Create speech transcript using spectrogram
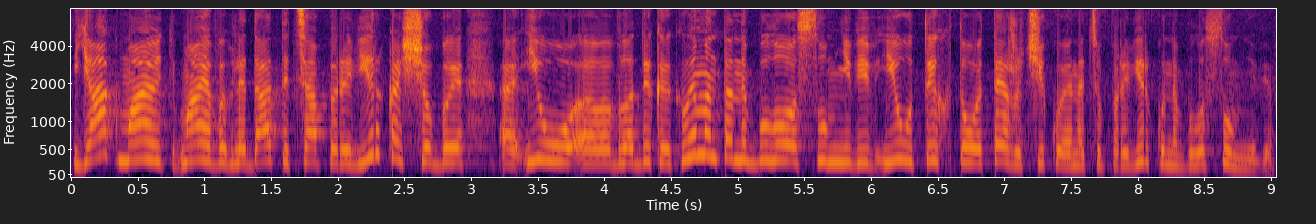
як мають має виглядати ця перевірка, щоб е, і у е, владики Климента не було сумнівів, і у тих, хто теж очікує на цю перевірку, не було сумнівів.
